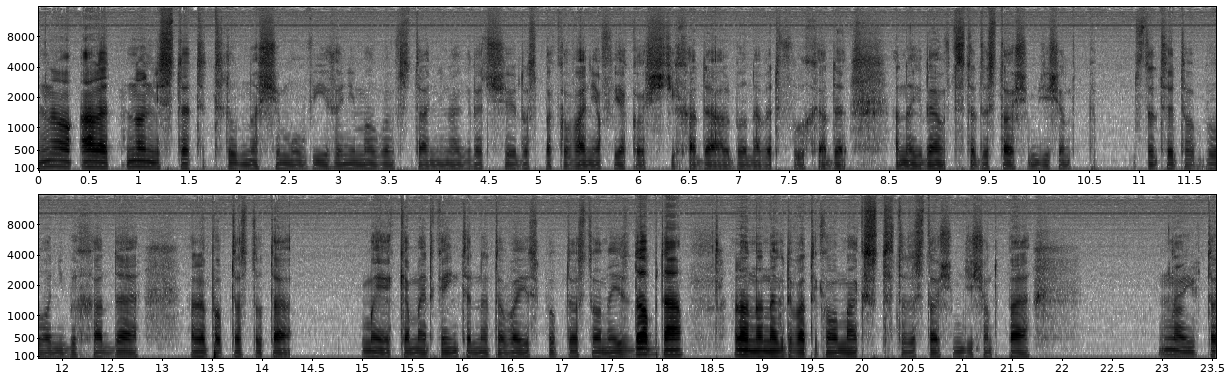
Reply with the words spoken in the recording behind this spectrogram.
No, ale no niestety trudno się mówi, że nie mogłem w stanie nagrać e, rozpakowania w jakości HD albo nawet Full HD, a nagrałem w 480, p- znaczy to było niby HD, ale po prostu ta moja kamerka internetowa jest po prostu, ona jest dobra, ale ona nagrywa tylko max 480p. No i to,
